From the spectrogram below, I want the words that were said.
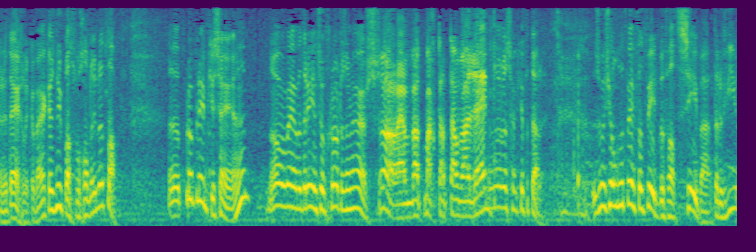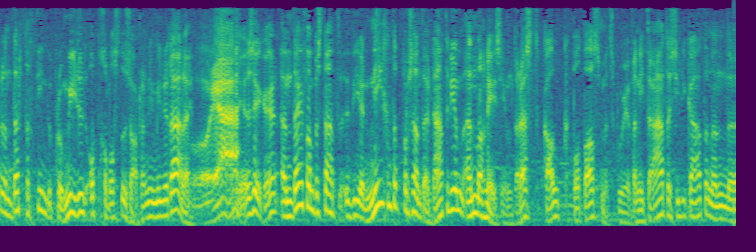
En het eigenlijke werk is nu pas begonnen in het lab. Uh, probleempjes zijn, hè? Nou, we hebben er één zo groot als een huis. Zo, en wat mag dat dan wel zijn? Nou, dat zal ik je vertellen. Zoals je ongetwijfeld weet bevat zeewater 34 tiende promiel opgeloste zouten en mineralen. Oh ja? Jazeker. En daarvan bestaat weer 90% uit natrium en magnesium. De rest kalk, potas met sporen van nitraten, silicaten en uh,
